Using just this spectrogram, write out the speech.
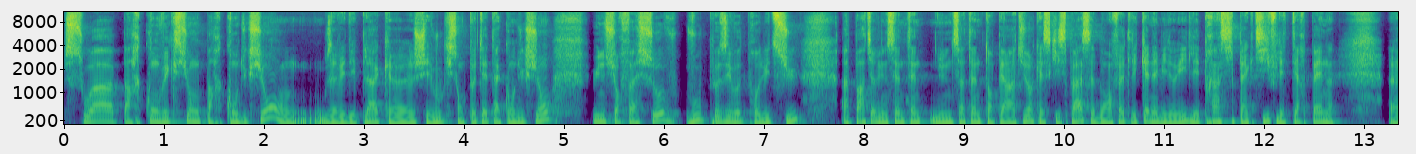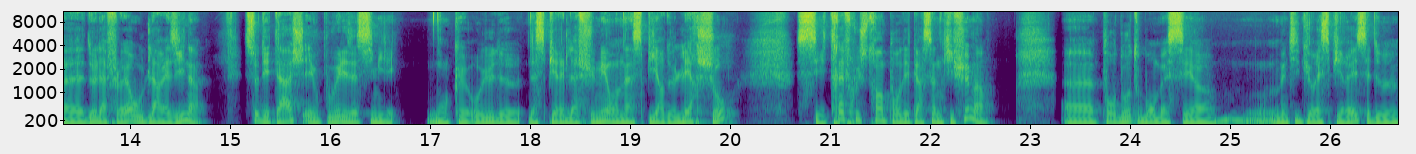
soit par convection, par conduction. Vous avez des plaques chez vous qui sont peut-être à conduction, une surface chauve, vous pesez votre produit dessus. À partir d'une certaine, certaine, température, qu'est-ce qui se passe? Eh ben, En fait, les cannabinoïdes, les principes actifs, les terpènes de la fleur ou de la résine se détachent et vous pouvez les assimiler. Donc, au lieu d'aspirer de, la fumée, on inspire de l'air chaud. C'est très frustrant pour des personnes qui fument euh, pour d'autres, bon, ben c'est euh, même titre que respirer, c'est de,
